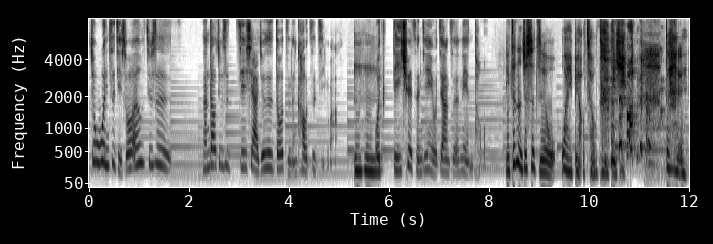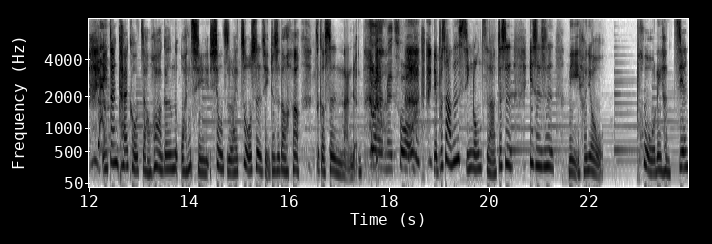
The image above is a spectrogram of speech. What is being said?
就问自己说，嗯，就是难道就是接下来就是都只能靠自己吗？嗯哼，我的确曾经有这样子的念头。你真的就是只有外表娇滴滴，对，一旦开口讲话跟挽起袖子来做事情，就知道这个是男人。对，没错，也不是啊，这是形容词啊，就是意思是你很有。魄力很坚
